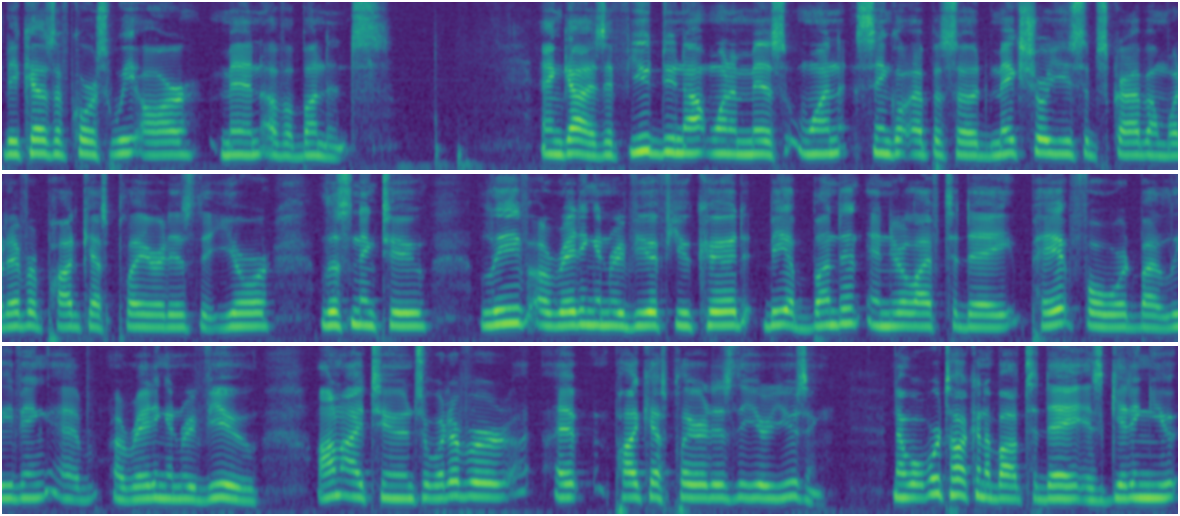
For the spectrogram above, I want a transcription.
Because, of course, we are men of abundance. And guys, if you do not want to miss one single episode, make sure you subscribe on whatever podcast player it is that you're listening to. Leave a rating and review if you could. Be abundant in your life today. Pay it forward by leaving a, a rating and review on iTunes or whatever uh, podcast player it is that you're using. Now, what we're talking about today is getting you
